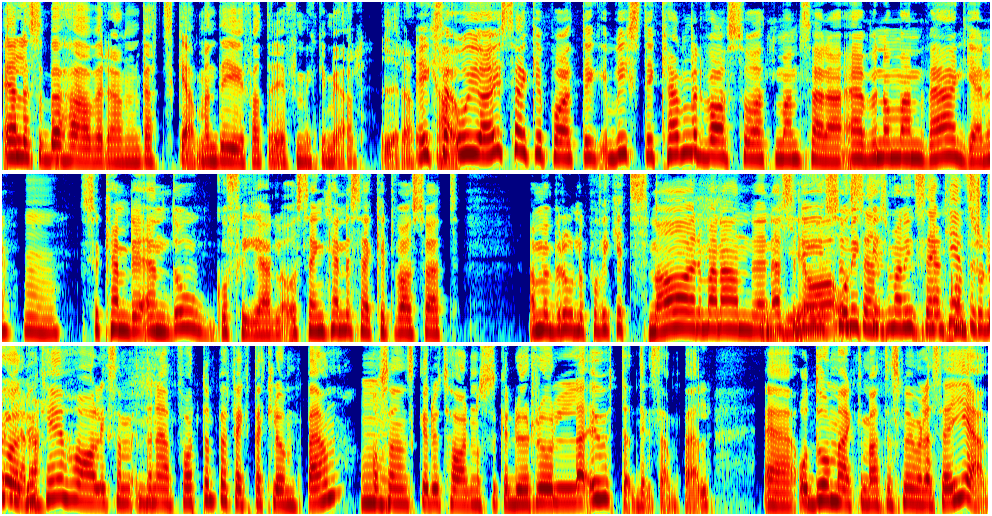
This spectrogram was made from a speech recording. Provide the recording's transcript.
Eller så behöver den vätska, men det är ju för att det är för mycket mjöl i den. exakt, Ja. och jag är säker på att det, visst det kan väl vara så att man så här, även om man väger Mm. så kan det ändå gå fel och sen kan det säkert vara så att ja, men beroende på vilket smör man använder. Alltså, det är så mycket sen, som man inte kan kan kontrollera. förstå, du kan ju ha liksom den här, fått den perfekta klumpen Mm. och sen ska du ta den och så ska du rulla ut den till exempel. Eh, och då märker man att den smular sig igen,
